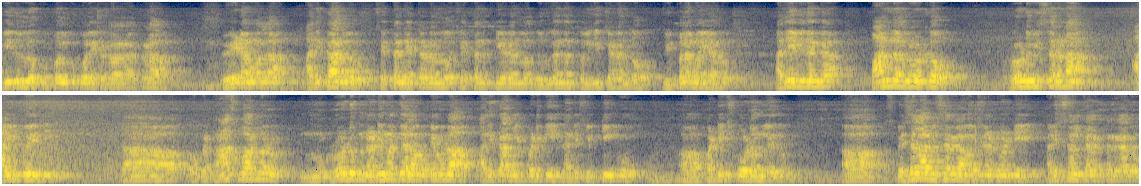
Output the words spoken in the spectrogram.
వీధుల్లో కుప్పలు కుప్పలు ఎక్కడ అక్కడ వేయడం వల్ల అధికారులు చెత్తను ఎత్తడంలో చెత్తను తీయడంలో దుర్గంధం తొలగించడంలో విఫలమయ్యారు. అదేవిధంగా పాన్గల్ రోడ్లో రోడ్డు విస్తరణ ఆగిపోయింది. ఒక ట్రాన్స్ఫార్మర్ రోడ్డుకు నడి మధ్యలో ఉంటే కూడా అధికారులు ఇప్పటికీ దాని షిఫ్టింగ్కు పట్టించుకోవడం లేదు. స్పెషల్ ఆఫీసర్గా వచ్చినటువంటి అడిషనల్ కలెక్టర్ గారు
